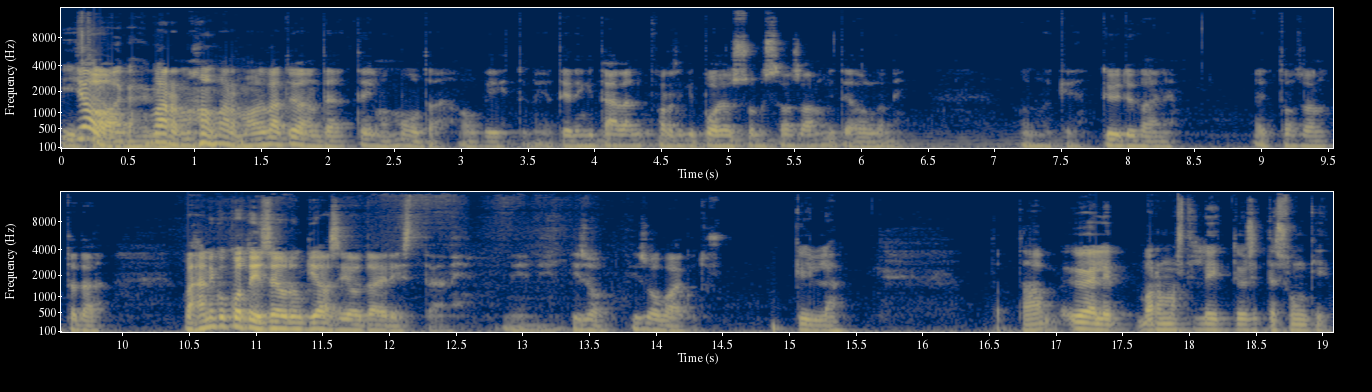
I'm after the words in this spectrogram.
viihtynyt Joo, aika hyvin. varmaan, varmaan hyvä työnantaja, että ilman muuta on viihtynyt. Ja tietenkin täällä nyt varsinkin Pohjois-Suomessa on saanut itse olla, niin on oikein tyytyväinen, että on saanut tätä vähän niin kuin kotiseudunkin asioita edistää, niin, niin, niin iso, iso vaikutus. Kyllä. Tota, yöli varmasti liittyy sitten sunkin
